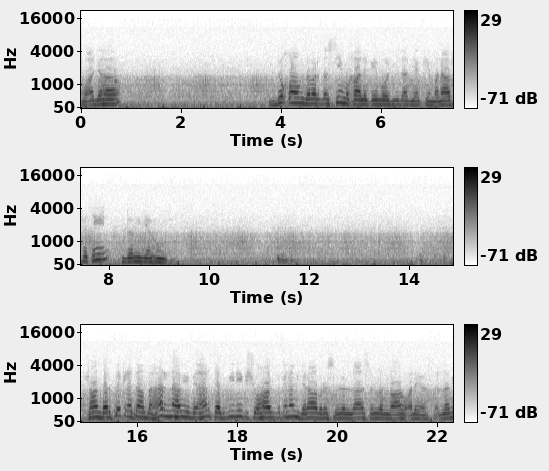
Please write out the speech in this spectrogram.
واجہا دو قوم زبردستی مخالفی موجود ہے یکی منافقین، دومی یہود شان در فکرتا بہر نحوی بہر تدبیری کی شوحاز بکنن، جناب رسول اللہ صلی اللہ علیہ وسلم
